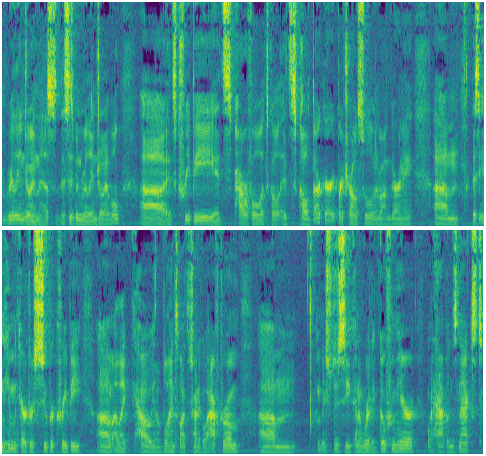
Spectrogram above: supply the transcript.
really enjoying this. This has been really enjoyable. Uh, it's creepy. It's powerful. It's called it's called Dark Art by Charles Soule and Ron Garney. Um, this Inhuman character is super creepy. Um, I like how you know Blindspot's trying to go after him. Um, I'm interested to see kind of where they go from here, what happens next.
